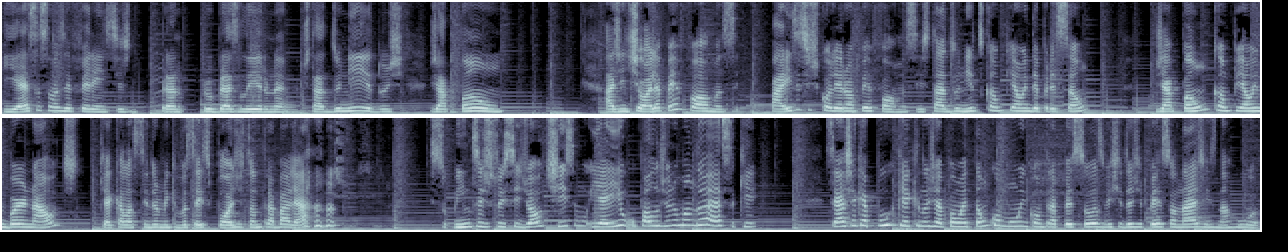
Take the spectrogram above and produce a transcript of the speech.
E essas são as referências para o brasileiro, né? Estados Unidos, Japão. A gente olha a performance. Países escolheram a performance. Estados Unidos, campeão em depressão. Japão, campeão em burnout, que é aquela síndrome que você explode tanto trabalhar. índice de suicídio altíssimo. E aí o Paulo Júnior mandou essa aqui. Você acha que é por que, que no Japão é tão comum encontrar pessoas vestidas de personagens na rua?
